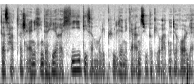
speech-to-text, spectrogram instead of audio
das hat wahrscheinlich in der Hierarchie dieser Moleküle eine ganz übergeordnete Rolle.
